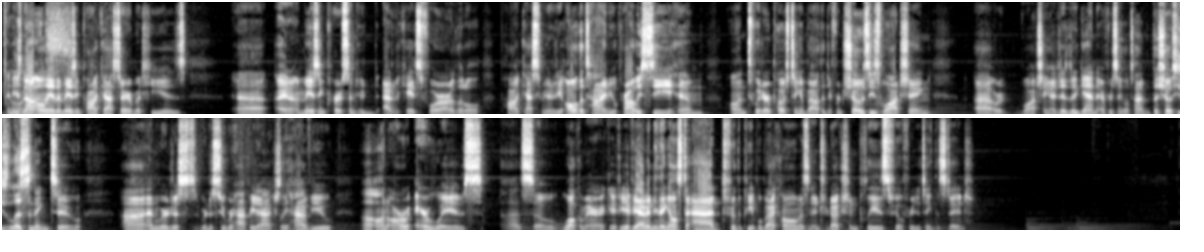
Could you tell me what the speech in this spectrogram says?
And he's Oh, not only an amazing podcaster, but he is uh, an amazing person who advocates for our little podcast community all the time. You'll probably see him on Twitter posting about the different shows he's watching, uh, or watching. I did it again every single time. The shows he's listening to, uh, and we're just we're just super happy to actually have you uh, on our airwaves. Uh, so welcome, Eric. If you, if you have anything else to add for the people back home as an introduction, please feel free to take the stage.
